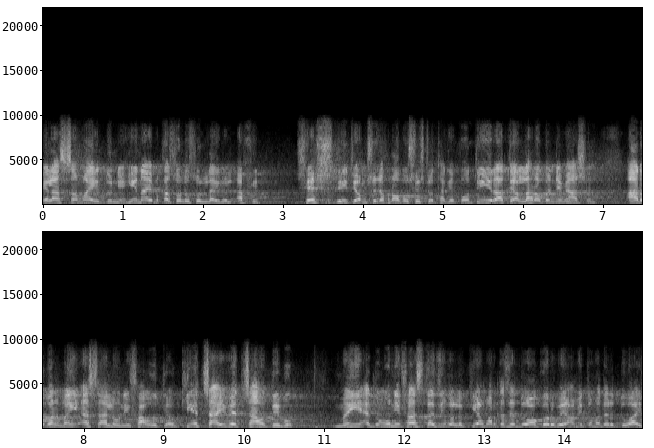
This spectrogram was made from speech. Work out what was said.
ইলা সামাই দুনিয়া। হিনা ইবকা সুলুসুল লাইলুল আখির। শেষ তৃতীয় অংশ যখন অবশিষ্ট থাকে, প্রতি রাতে আল্লাহ রাব্বান নেমে আসেন। আর বলেন, মাই আসআলুনি ফাউতিয়াও কে চাইবে চাও দেব মাই আদউনি ফাস্তাজিব বলো, কি আমার কাছে দোয়া করবে, আমি তোমাদের দোয়ায়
